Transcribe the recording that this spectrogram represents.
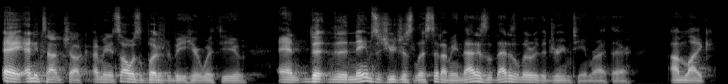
Hey, anytime, Chuck. I mean, it's always a pleasure to be here with you. And the the names that you just listed, I mean, that is that is literally the dream team right there. I'm like,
